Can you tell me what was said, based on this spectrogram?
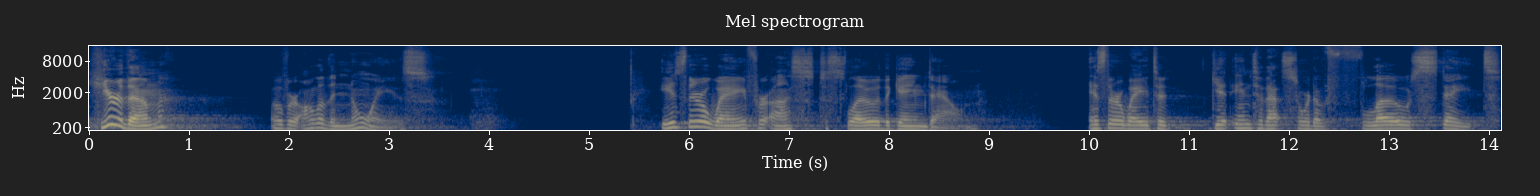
hear them over all of the noise. Is there a way for us to slow the game down? Is there a way to get into that sort of flow state?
